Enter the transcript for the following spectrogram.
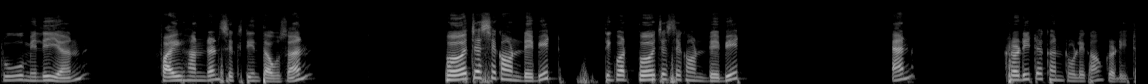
2 million 516,000. Purchase account debit. Think about purchase account debit and creditor control account credit.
